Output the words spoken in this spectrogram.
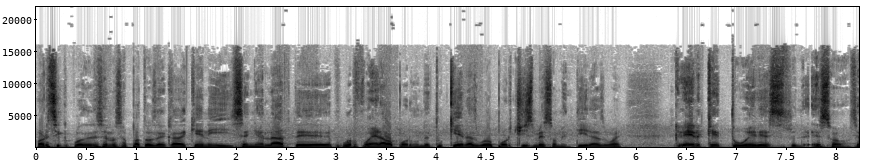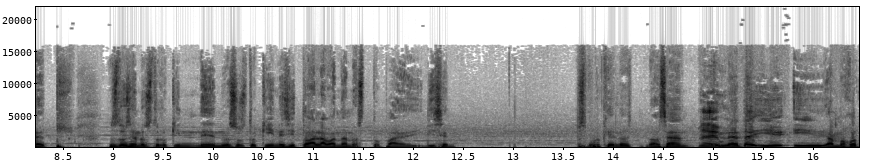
ahora sí que ponerse en los zapatos de cada quien y señalarte por fuera o por donde tú quieras, güey, por chismes o mentiras, güey. Creer que tú eres eso, o sea, nosotros en, nuestro toquín- en nuestros toquines y toda la banda nos topa y dicen, pues, ¿por qué los, o sea, Eh. la neta, y, y a lo mejor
